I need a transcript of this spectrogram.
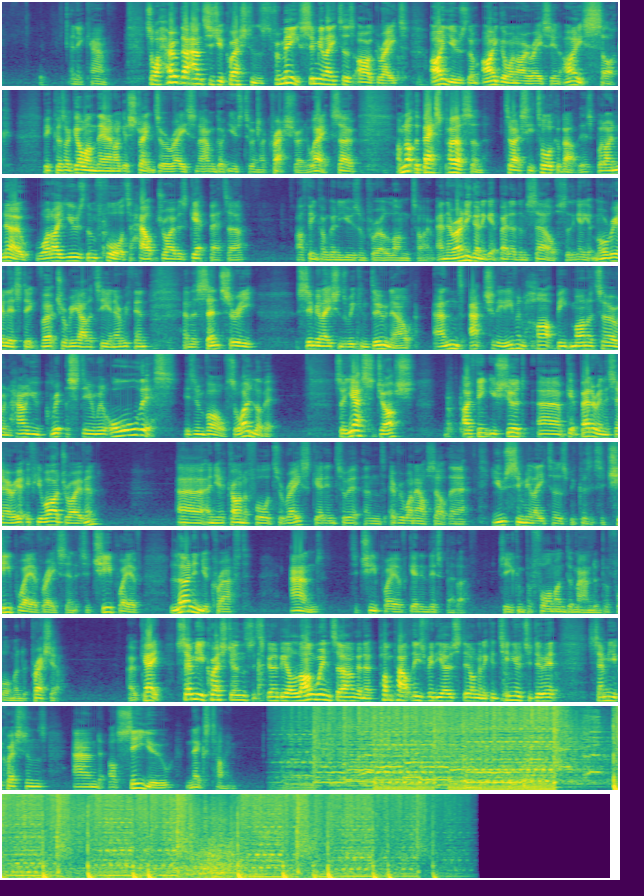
And it can. So I hope that answers your questions. For me, simulators are great. I use them. I go on iRacing. I suck because I go on there and I go straight into a race and I haven't got used to it and I crash straight away. So I'm not the best person to actually talk about this, but I know what I use them for to help drivers get better. I think I'm going to use them for a long time. And they're only going to get better themselves. So they're going to get more realistic, virtual reality and everything. And the sensory simulations we can do now, and actually even heartbeat monitor and how you grip the steering wheel, all this is involved. So I love it. So, yes, Josh, I think you should uh, get better in this area if you are driving uh, and you can't afford to race, get into it. And everyone else out there, use simulators because it's a cheap way of racing, it's a cheap way of learning your craft, and it's a cheap way of getting this better. So you can perform on demand and perform under pressure. Okay, send me your questions. It's going to be a long winter. I'm going to pump out these videos still. I'm going to continue to do it. Send me your questions, and I'll see you next time.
